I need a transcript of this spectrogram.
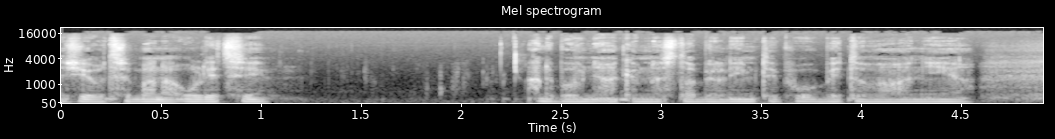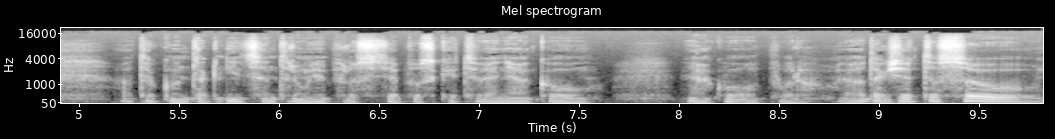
žijou třeba na ulici, anebo v nějakém nestabilním typu ubytování a, a to kontaktní centrum je prostě poskytuje nějakou, nějakou oporu. Jo? Takže to jsou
